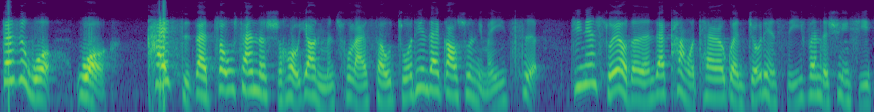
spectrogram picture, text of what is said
但是我我开始在周三的时候要你们出来收，昨天再告诉你们一次。今天所有的人在看我 Telegram 九点十一分的讯息，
